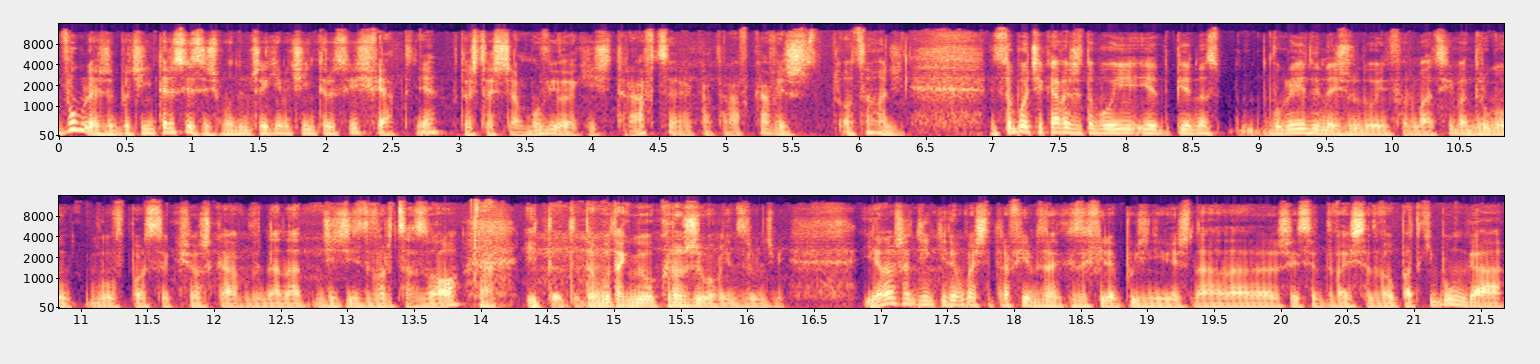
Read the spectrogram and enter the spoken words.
w ogóle, że bo cię interesuje, jesteś młodym człowiekiem, cię interesuje świat, nie? Ktoś też tam mówi o jakiejś trawce, jaka trawka, wiesz, o co chodzi. Więc to było ciekawe, że to było jed- jedno z, w ogóle jedyne źródło informacji. Chyba drugą było w Polsce książka wydana Dzieci z dworca Zoo. Tak. I to, to, to było tak było, krążyło między ludźmi. Ja na przykład dzięki temu właśnie trafiłem za, za chwilę później, wiesz, na, na 622 upadki Bunga,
